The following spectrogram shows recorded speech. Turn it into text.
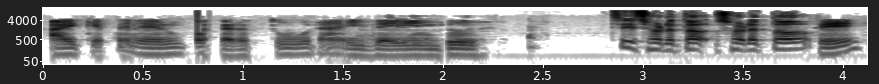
hay que tener un poco de apertura y de industria. Sí, sobre todo, sobre todo. Sí.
